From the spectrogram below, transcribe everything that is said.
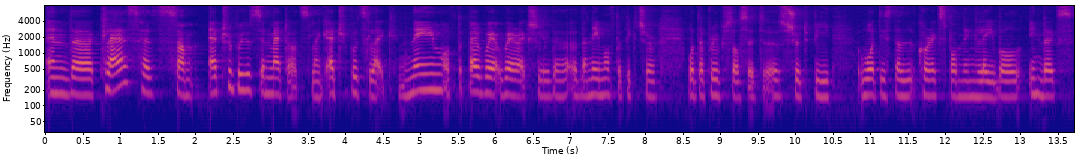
And the class has some attributes and methods, like attributes like name of the pet, where, where actually the, the name of the picture, what the preprocessor uh, should be, what is the corresponding label, index,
